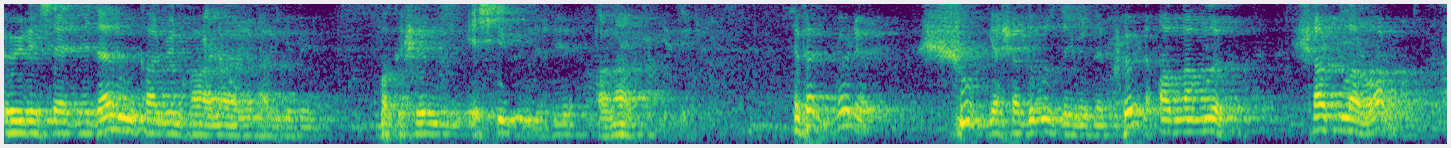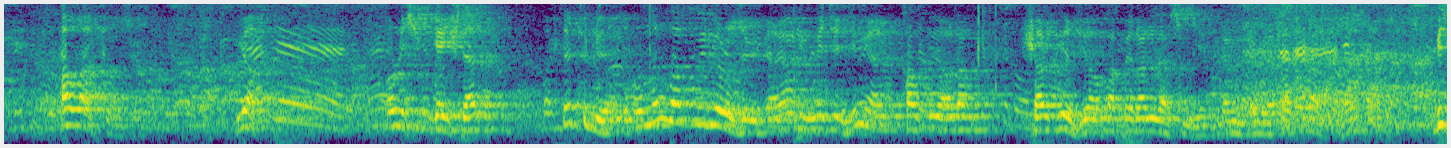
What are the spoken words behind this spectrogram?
Öyleyse neden kalbin hala yanar gibi? Bakışın eski günleri arar gibi. Efendim böyle şu yaşadığımız devirde böyle anlamlı şarkılar var mı? Allah aşkına. Yok. Onun için gençler başka türlü yani. Onlara da hak veriyoruz ya. Yani metin değil mi ya? Kalkıyor adam şarkı yazıyor Allah belanı versin diye filan var. Biz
